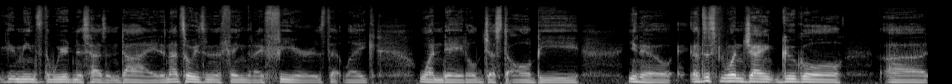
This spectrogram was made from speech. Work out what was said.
it, means the weirdness hasn't died, and that's always been the thing that I fear is that like one day it'll just all be, you know, it'll just be one giant Google, uh,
